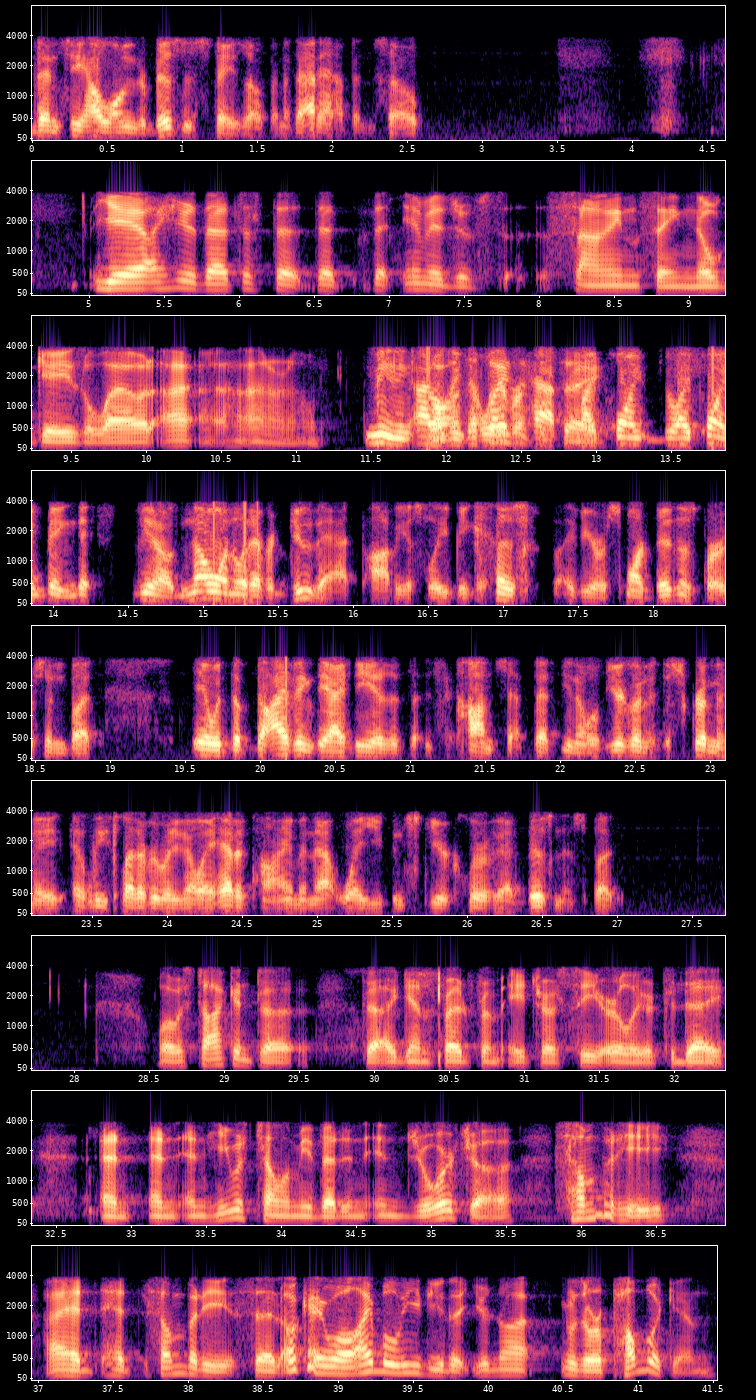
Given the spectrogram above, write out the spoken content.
Then see how long their business stays open if that happens. So. Yeah, I hear that. Just that that that image of signs saying "No gays allowed." I I, I don't know. Meaning, I don't well, think that would ever happen. My point, my point being that you know no one would ever do that, obviously, because if you're a smart business person. But it would. The, I think the idea that it's a concept that you know if you're going to discriminate, at least let everybody know ahead of time, and that way you can steer clear of that business. But well, I was talking to, to again Fred from HRC earlier today, and and and he was telling me that in in Georgia somebody I had had somebody said, "Okay, well, I believe you that you're not it was a Republican.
